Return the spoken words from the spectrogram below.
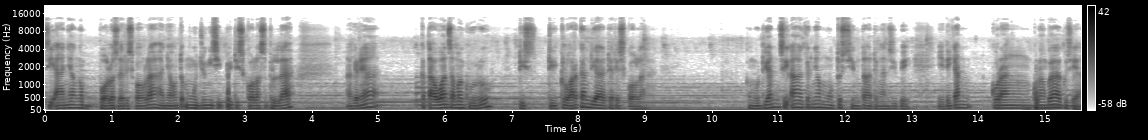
si A nya ngebolos dari sekolah hanya untuk mengunjungi si B di sekolah sebelah. Akhirnya ketahuan sama guru di, dikeluarkan dia dari sekolah kemudian si A akhirnya memutus cinta dengan si B. Ini kan kurang kurang bagus ya.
